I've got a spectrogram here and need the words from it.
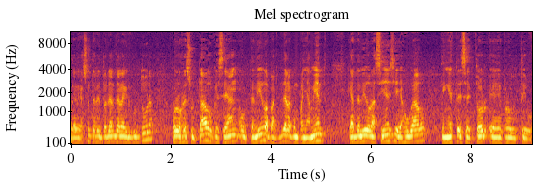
Delegación Territorial de la Agricultura por los resultados que se han obtenido a partir del acompañamiento que ha tenido la ciencia y ha jugado en este sector eh, productivo.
